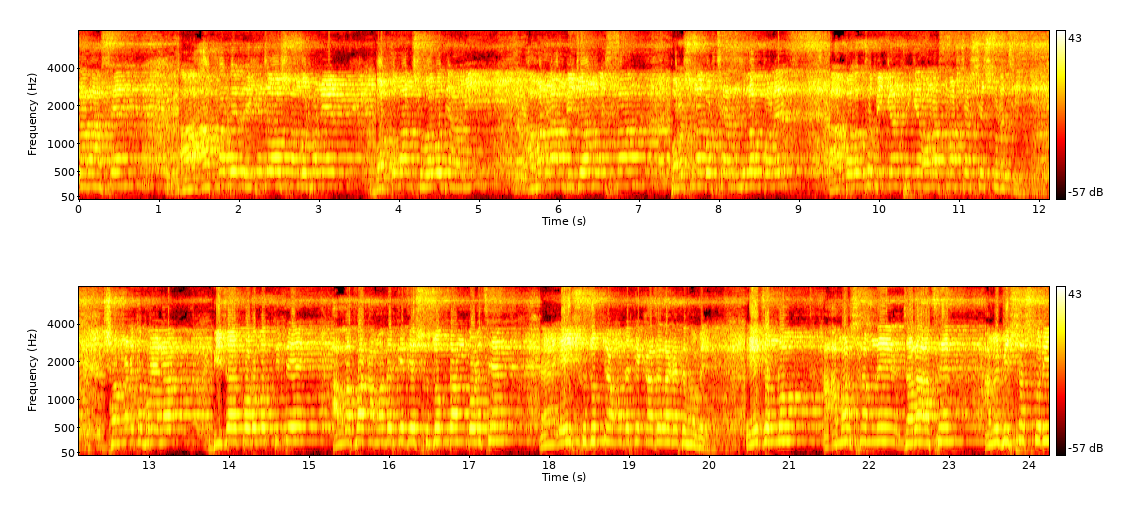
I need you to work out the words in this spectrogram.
যারা আছেন আপনাদের রেখে যাওয়া সংগঠনের বর্তমান সভাপতি আমি। আমার নাম রিজওয়ানুল ইসলাম, পড়াশোনা করছি আজিজুল কলেজ পদার্থ বিজ্ঞান থেকে অনার্স মাস্টার শেষ করেছি। সম্মানিত ভাইয়েরা, বিজয় পরবর্তীতে আল্লাহ পাক আমাদেরকে যে সুযোগ দান করেছেন এই সুযোগকে আমাদেরকে কাজে লাগাতে হবে। এই জন্য আমার সামনে যারা আছেন, আমি বিশ্বাস করি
